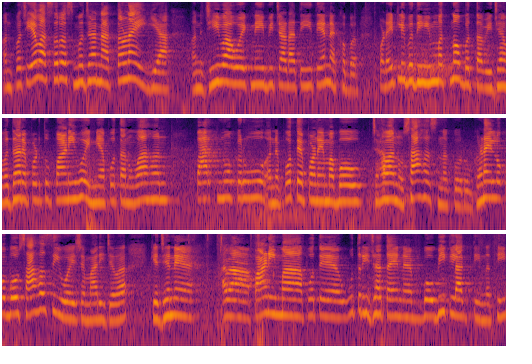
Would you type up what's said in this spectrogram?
અને પછી એવા સરસ મજાના તણાઈ ગયા. અને જીવા હોય કે નહીં બિચાડાતી તેને ખબર. પણ એટલી બધી હિંમત ન બતાવી. જ્યાં વધારે પડતું પાણી હોય ત્યાં પોતાનું વાહન પાર્ક ન કરવું અને પોતે પણ એમાં બહુ જવાનું સાહસ ન કરવું. ઘણા લોકો બહુ સાહસી હોય છે મારી જેવા કે જેને આવા પાણીમાં પોતે ઉતરી જતા એને બહુ બીક લાગતી નથી.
